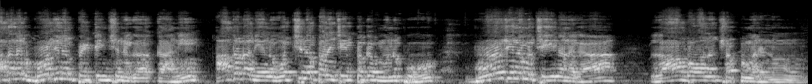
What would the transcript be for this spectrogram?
అతనికి భోజనం పెట్టించనుగా కానీ అతడు నేను వచ్చిన పని చెప్పక మునుపు భోజనం చేయననగా లాభాను చెప్పమనను.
